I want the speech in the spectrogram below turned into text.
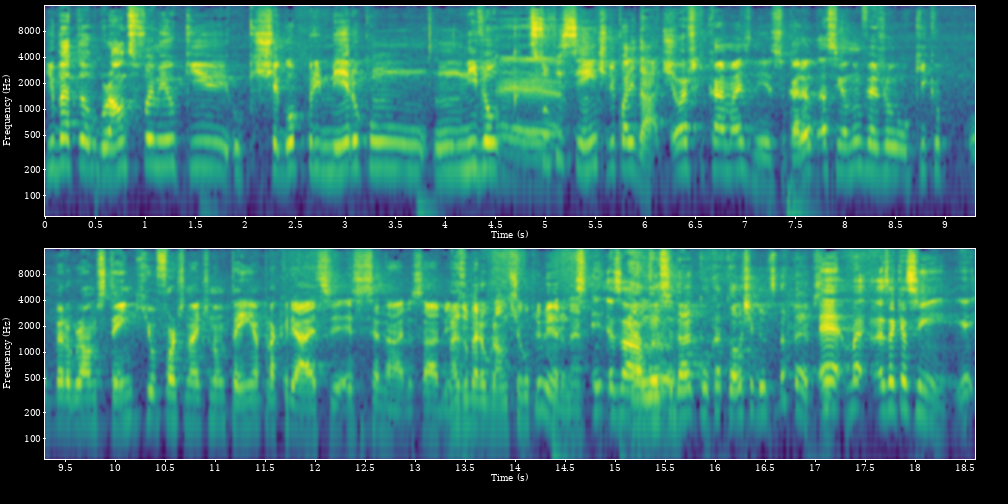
E o Battlegrounds foi meio que o que chegou primeiro com um nível suficiente de qualidade. Eu acho que cai mais nisso, cara. Eu, assim, eu não vejo o que, que o, o Battlegrounds tem que o Fortnite não tenha pra criar esse, esse cenário, sabe? Mas o Battlegrounds chegou primeiro, né? E- É Exato. o lance da Coca-Cola chegando antes da Pepsi. É, mas, mas é que assim, e,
